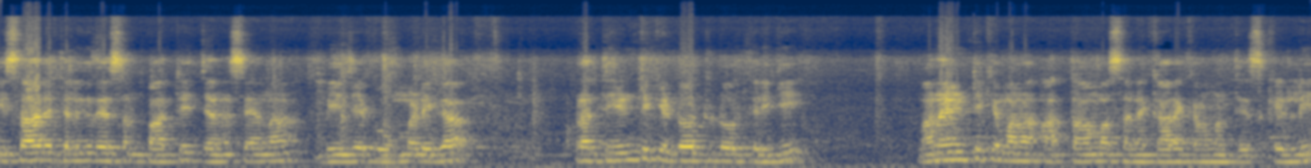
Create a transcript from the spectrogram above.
ఈసారి తెలుగుదేశం పార్టీ జనసేన బీజేపీ ఉమ్మడిగా ప్రతి ఇంటికి డోర్ టు డోర్ తిరిగి మన ఇంటికి మన ఆ థామస్ అనే కార్యక్రమం తీసుకెళ్ళి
